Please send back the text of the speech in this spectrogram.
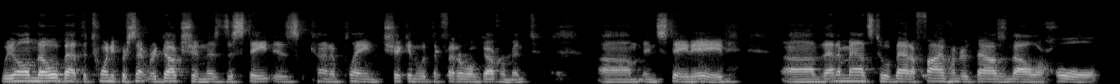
We all know about the 20% reduction as the state is kind of playing chicken with the federal government um, in state aid. Uh, that amounts to about a $500,000 hole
